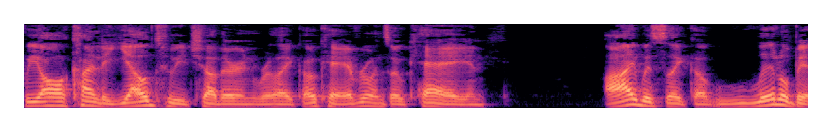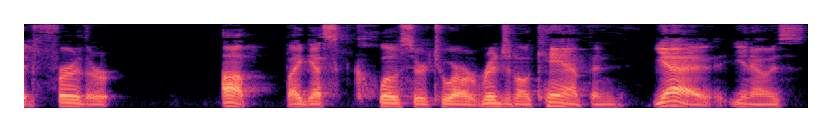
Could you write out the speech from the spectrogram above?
we all kind of yelled to each other and we're like, okay, everyone's okay. And I was like a little bit further up I guess, closer to our original camp. And yeah, you know, it's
